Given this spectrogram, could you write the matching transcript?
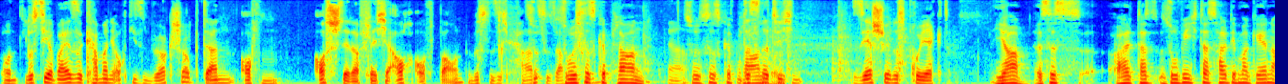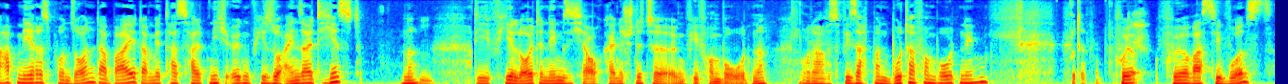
Und lustigerweise kann man ja auch diesen Workshop dann auf dem Ausstellerfläche auch aufbauen. Da müssen sich Paar so, zusammen. So ist es geplant. Ja. So ist es geplant. Und das ist natürlich ein sehr schönes Projekt. Ja, es ist halt das, so wie ich das halt immer gerne habe, mehrere Sponsoren dabei, damit das halt nicht irgendwie so einseitig ist. Ne? Hm. Die vier Leute nehmen sich ja auch keine Schnitte irgendwie vom Brot, ne? Oder wie sagt man, Butter vom Brot nehmen? Butter vom Brot. Früher, früher war es die Wurst.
